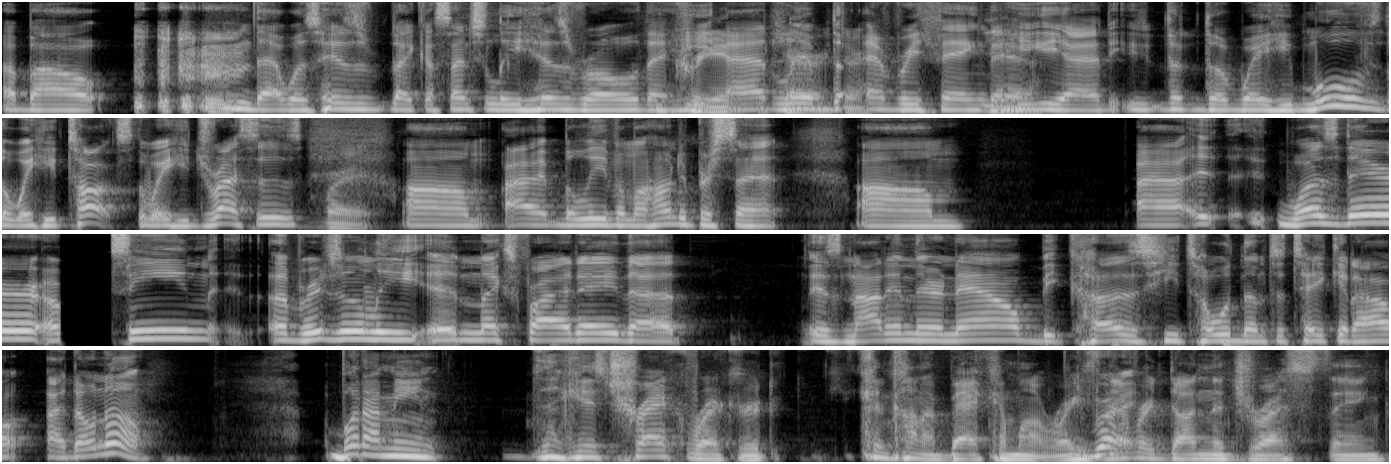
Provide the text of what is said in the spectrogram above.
About that was his like essentially his role that he, the ad libbed everything that he had the, the way he moves, the way he talks, the way he dresses. Right. Um, I believe him hundred percent. Um, uh, was there a scene originally in Next Friday that is not in there now because he told them to take it out? I don't know. But I mean, like his track record can kind of back him up, right? He's Right. never done the dress thing.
